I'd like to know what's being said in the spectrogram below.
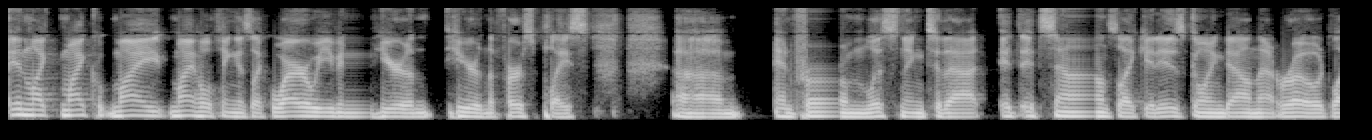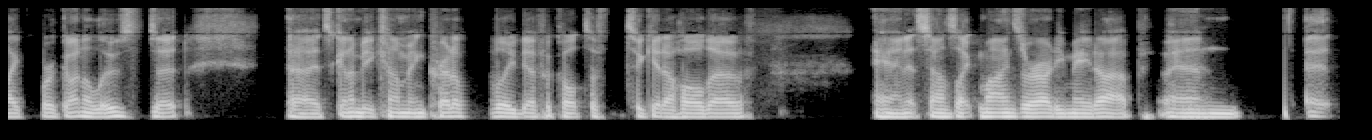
And like my my my whole thing is like, why are we even here in here in the first place? Um, and from listening to that, it, it sounds like it is going down that road. Like we're going to lose it. Uh, it's going to become incredibly difficult to to get a hold of. And it sounds like minds are already made up. And it,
